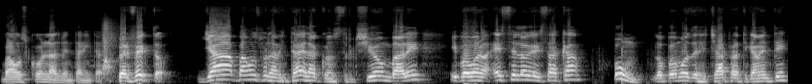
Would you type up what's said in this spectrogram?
vamos con las ventanitas. Perfecto, ya vamos por la mitad de la construcción, ¿vale? Y pues bueno, este es lo que está acá. ¡Pum! Lo podemos desechar prácticamente.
